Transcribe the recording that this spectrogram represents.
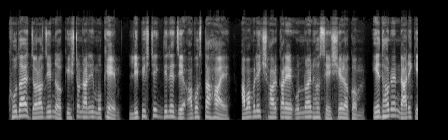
ক্ষুদায় জরাজীর্ণ কৃষ্ণনারীর মুখে লিপস্টিক দিলে যে অবস্থা হয় আওয়ামী লীগ সরকারের উন্নয়ন হচ্ছে সেরকম। এ ধরনের নারীকে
